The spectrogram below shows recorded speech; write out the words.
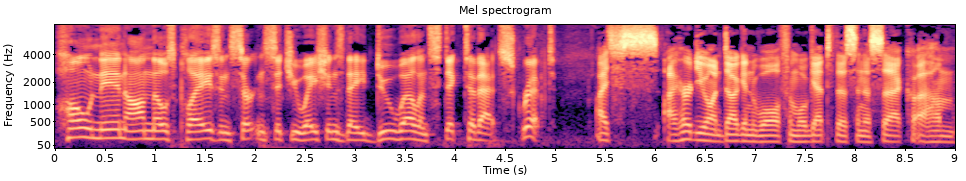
hone in on those plays in certain situations they do well, and stick to that script. I, I heard you on Doug and Wolf, and we'll get to this in a sec. Um,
